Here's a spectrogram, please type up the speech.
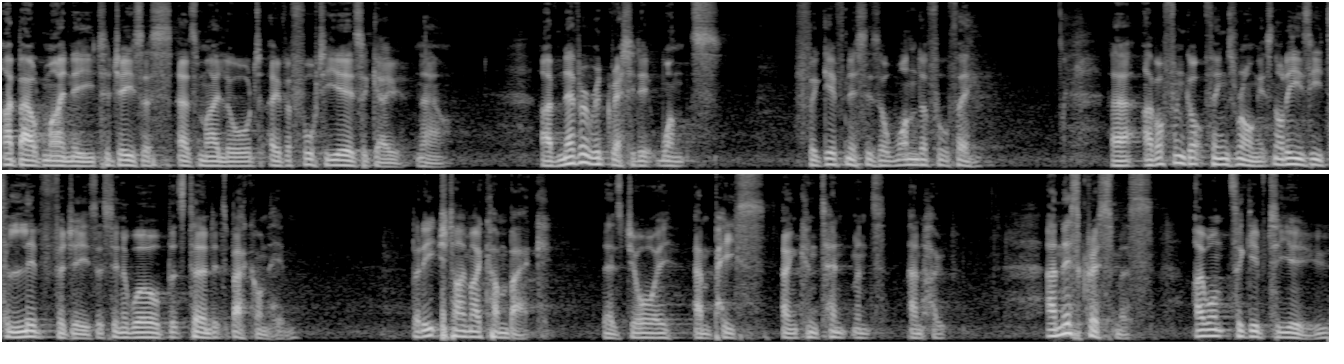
I bowed my knee to Jesus as my Lord over 40 years ago now. I've never regretted it once. Forgiveness is a wonderful thing. Uh, I've often got things wrong. It's not easy to live for Jesus in a world that's turned its back on him. But each time I come back, there's joy and peace and contentment and hope. And this Christmas, I want to give to you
